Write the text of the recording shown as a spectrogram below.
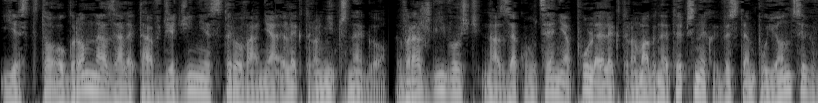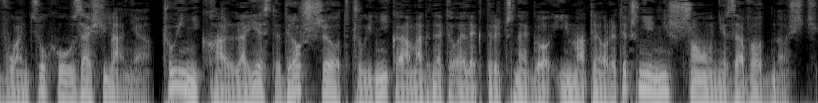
Jest to ogromna zaleta w dziedzinie sterowania elektronicznego. Wrażliwość na zakłócenia pól elektromagnetycznych występujących w łańcuchu zasilania. Czujnik Halla jest droższy od czujnika magnetoelektrycznego i ma teoretycznie niższą niezawodność.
